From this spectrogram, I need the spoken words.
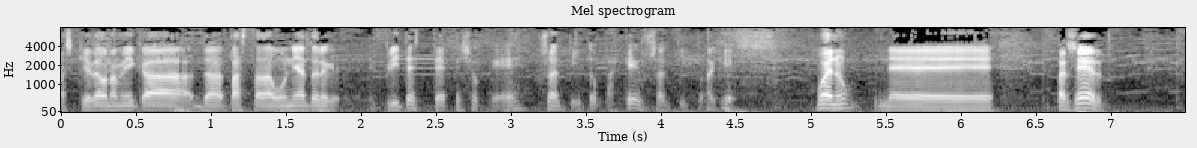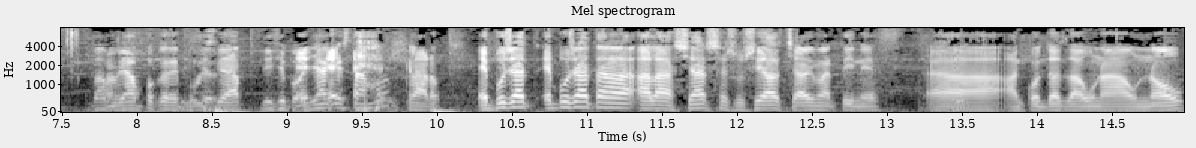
es queda una mica de pasta de boniato, explica Estef, això què? Un saltito? Per què un saltito? Per què? Bueno, eh, per cert, Vamos. Había un poco de publicidad. dice, pues ya que estamos. claro. He posat, he posat a, a les xarxes socials Xavi Martínez eh, en comptes d'una un nou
